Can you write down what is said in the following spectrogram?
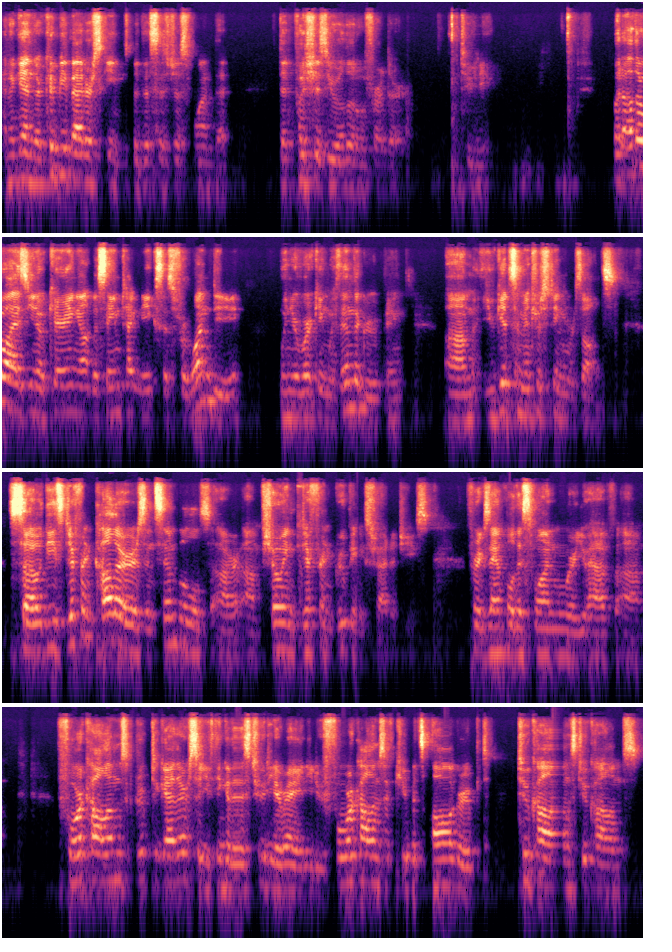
And again, there could be better schemes, but this is just one that, that pushes you a little further 2D. But otherwise, you know, carrying out the same techniques as for 1D, when you're working within the grouping, um, you get some interesting results. So these different colors and symbols are um, showing different grouping strategies. For example, this one where you have um, four columns grouped together. So you think of this 2D array and you do four columns of qubits all grouped, two columns, two columns,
